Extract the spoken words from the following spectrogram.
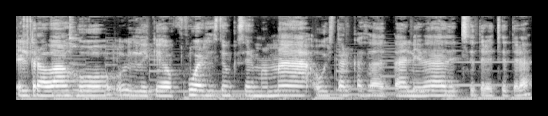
el trabajo, de que a fuerzas tengo que ser mamá o estar casada a tal edad, etcétera, etcétera.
